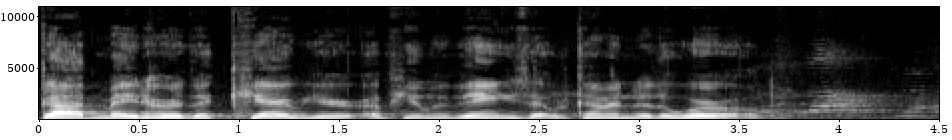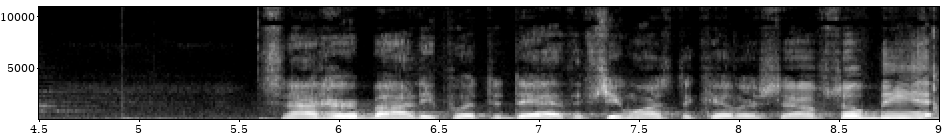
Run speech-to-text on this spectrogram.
God made her the carrier of human beings that would come into the world. It's not her body put to death. If she wants to kill herself, so be it.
